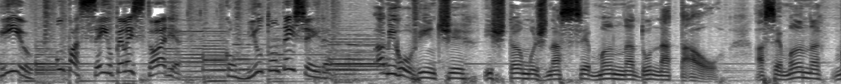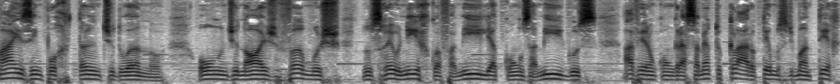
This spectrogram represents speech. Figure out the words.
Rio, um passeio pela história, com Milton Teixeira. Amigo ouvinte, estamos na semana do Natal, a semana mais importante do ano, onde nós vamos nos reunir com a família, com os amigos, haver um congraçamento. Claro, temos de manter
